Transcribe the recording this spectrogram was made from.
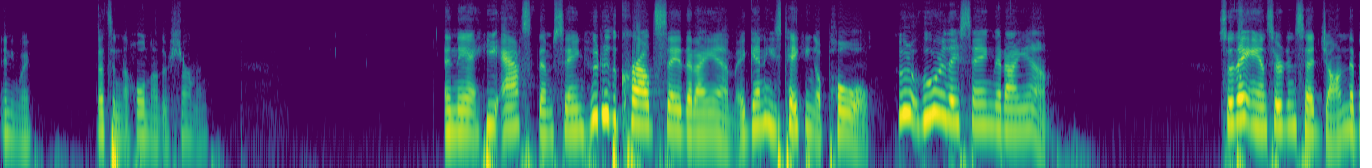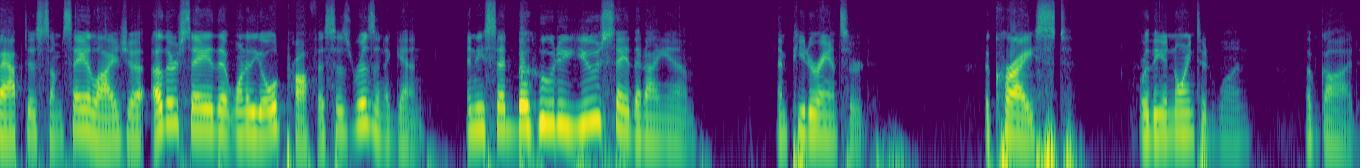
Anyway, that's a whole nother sermon. And they, he asked them, saying, Who do the crowd say that I am? Again, he's taking a poll. Who, who are they saying that I am? So they answered and said, John the Baptist, some say Elijah, others say that one of the old prophets has risen again. And he said, But who do you say that I am? And Peter answered, the Christ or the anointed one of God.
